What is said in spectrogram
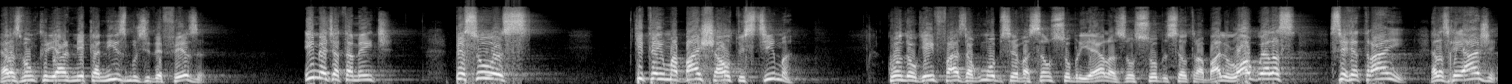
elas vão criar mecanismos de defesa imediatamente. Pessoas que têm uma baixa autoestima, quando alguém faz alguma observação sobre elas ou sobre o seu trabalho, logo elas se retraem, elas reagem.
